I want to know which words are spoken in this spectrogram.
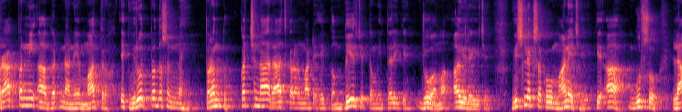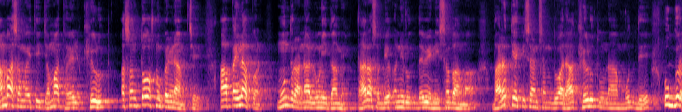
પ્રાગપરની આ ઘટનાને માત્ર એક વિરોધ પ્રદર્શન નહીં, પરંતુ કચ્છના રાજકારણ માટે એક ગંભીર ચેતવણી તરીકે જોવામાં આવી રહી છે. વિશ્લેષકો માને છે કે આ ગુસ્સો લાંબા સમયથી જમા થયેલ ખેડૂત અસંતોષનું પરિણામ છે. આ પહેલાં પણ મુન્દ્રાના લુણી ગામે ધારાસભ્ય અનિરુદ્ધ દવેની સભામાં ભારતીય કિસાન સંઘ દ્વારા ખેડૂતોના મુદ્દે ઉગ્ર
